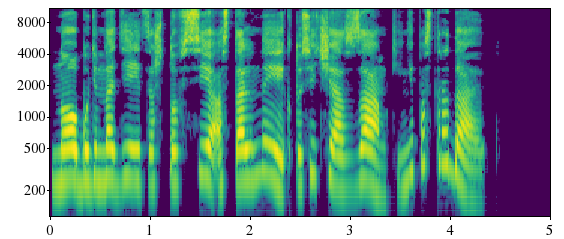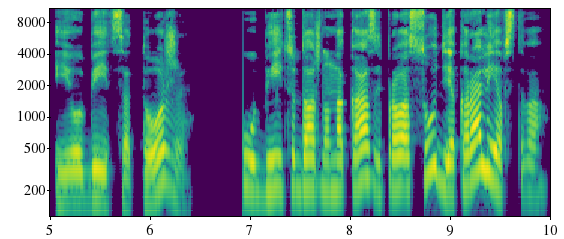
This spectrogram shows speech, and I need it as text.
Но будем надеяться, что все остальные, кто сейчас в замке, не пострадают. И убийца тоже? Убийцу должно наказать правосудие королевства.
